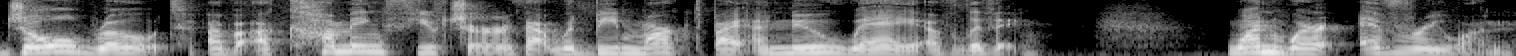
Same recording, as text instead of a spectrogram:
Joel wrote of a coming future that would be marked by a new way of living, one where everyone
